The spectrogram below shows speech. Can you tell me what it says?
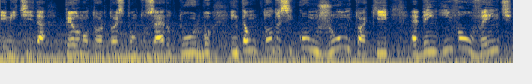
emitida pelo motor 2.0 turbo. Então todo esse conjunto aqui é bem envolvente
